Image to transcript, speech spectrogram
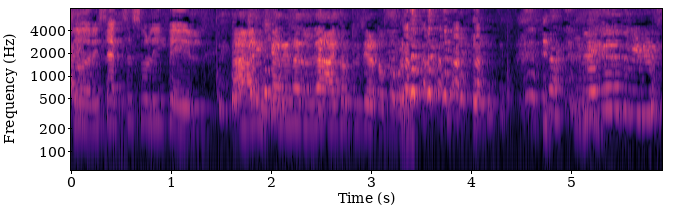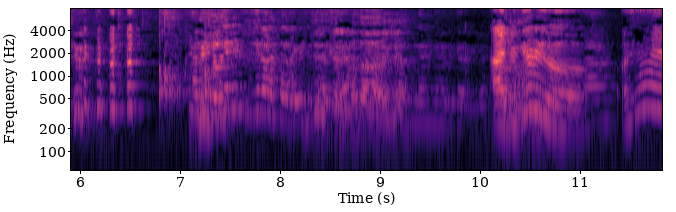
സോറി സക്സസ്ഫുള്ളി ഫെയിൽഡ് ആ ഏ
